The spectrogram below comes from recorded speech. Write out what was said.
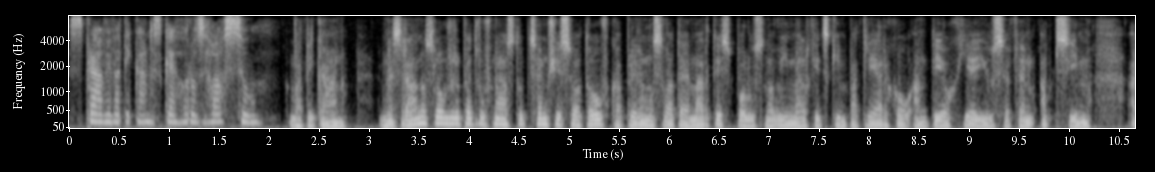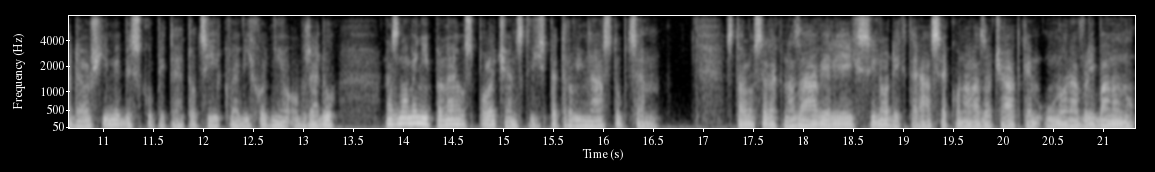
Zprávy vatikánského rozhlasu. Vatikán. Dnes ráno sloužil Petrův nástupcem či svatou v kapli domu svaté Marty spolu s novým melchickým patriarchou Antiochie Jusefem Apsim a dalšími biskupy této církve východního obřadu na znamení plného společenství s Petrovým nástupcem. Stalo se tak na závěr jejich synody, která se konala začátkem února v Libanonu.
